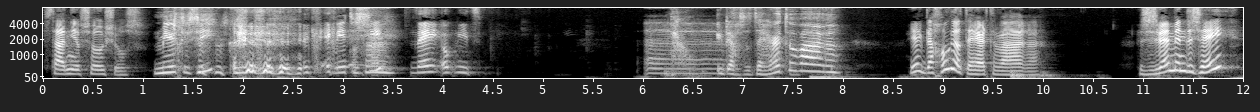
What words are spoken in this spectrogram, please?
Staat niet op socials. Meerte ziek? Ik, ik, Meer te zien? nee, ook niet. Eh, Ik dacht dat de herten waren. Ja, ik dacht ook dat de herten waren. Zwem in de zee?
